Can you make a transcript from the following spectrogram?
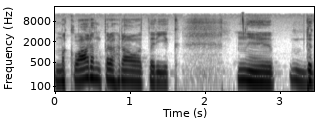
Макларен програла торік, Е, до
